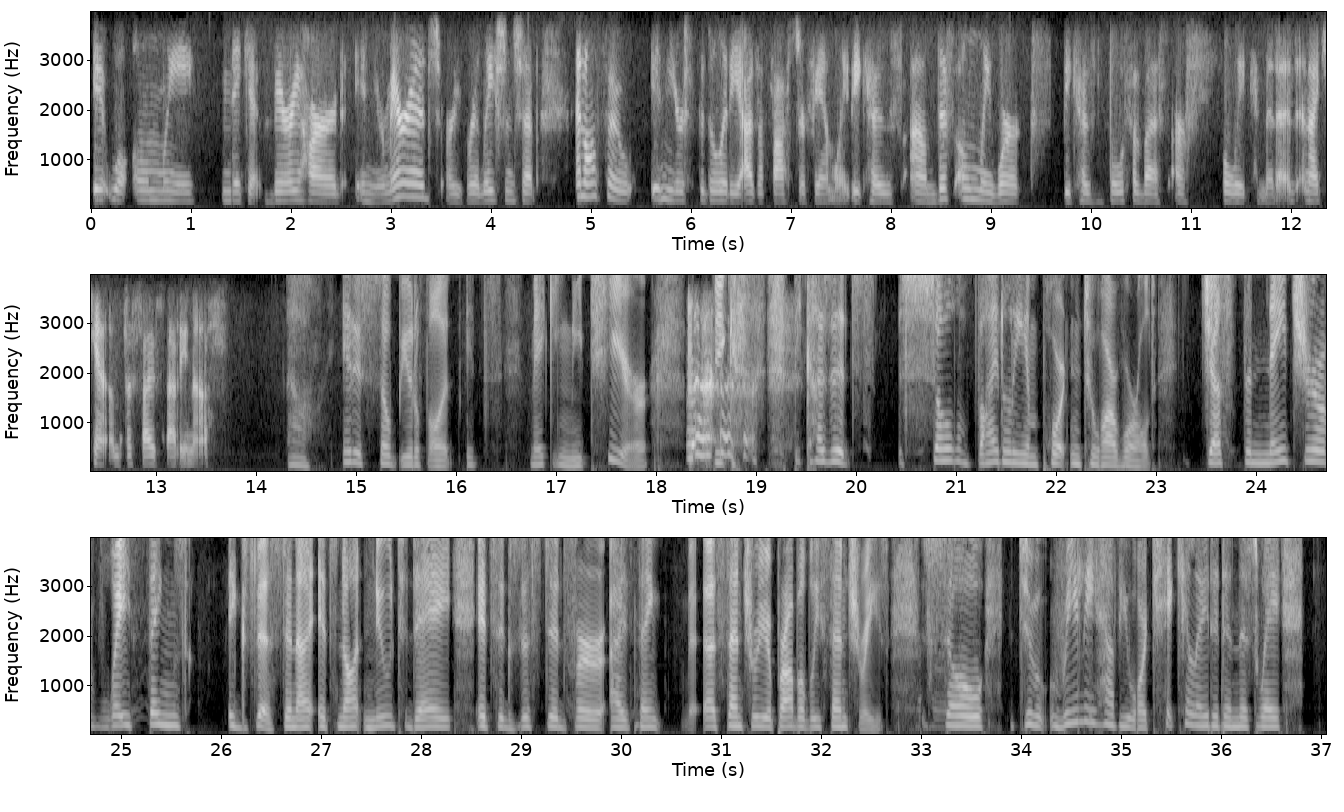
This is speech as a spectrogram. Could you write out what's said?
it will only make it very hard in your marriage or your relationship, and also in your stability as a foster family because um, this only works because both of us are fully committed. And I can't emphasize that enough. Oh, it is so beautiful. It, it's making me tear because, because it's so vitally important to our world. Just the nature of way things exist. And I, it's not new today. It's existed for, I think, a century or probably centuries. Mm-hmm. So to really have you articulated in this way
